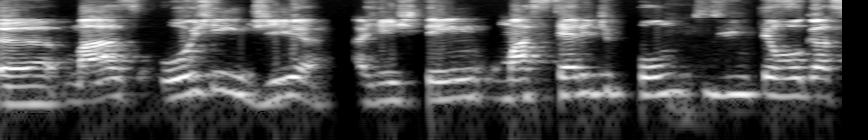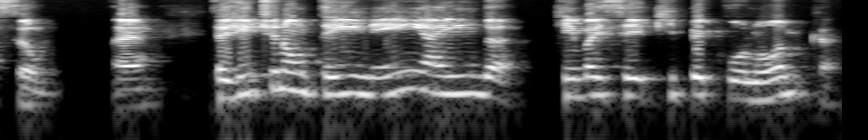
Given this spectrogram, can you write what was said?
Uh, mas hoje em dia a gente tem uma série de pontos de interrogação. Né? Se a gente não tem nem ainda quem vai ser equipe econômica,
